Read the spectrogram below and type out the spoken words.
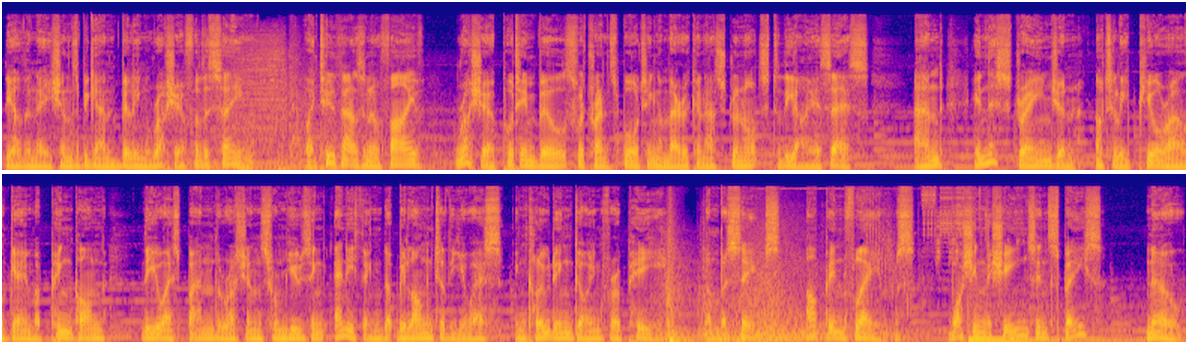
the other nations began billing Russia for the same. By 2005, Russia put in bills for transporting American astronauts to the ISS. And in this strange and utterly puerile game of ping pong, the US banned the Russians from using anything that belonged to the US, including going for a pee. Number 6. Up in Flames. Washing machines in space? No,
